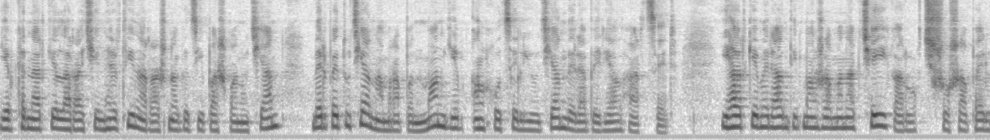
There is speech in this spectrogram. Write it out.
եւ քննարկել առաջին հերթին առաջնագծի պաշտպանության, մեր պետության ամրապնման եւ անխոցելիության վերաբերյալ հարցեր։ Իհարկե մեր հանդիպման ժամանակ չէի կարող չշոշափել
